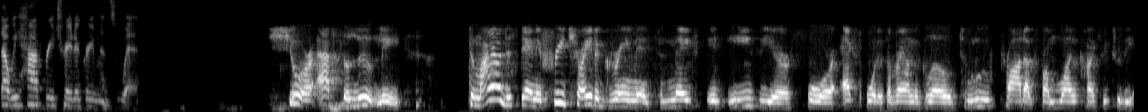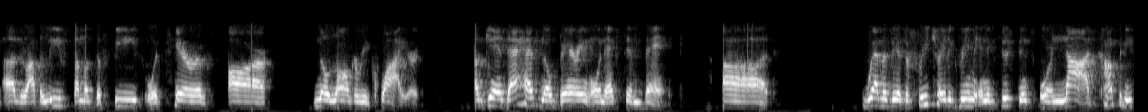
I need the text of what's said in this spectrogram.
that we have free trade agreements with? Sure, absolutely. To my understanding, free trade agreements makes it easier for exporters around the globe to move product from one country to the other. I believe some of the fees or tariffs are no longer required. Again, that has no bearing on Exim Bank. Uh, whether there's a free trade agreement in existence or not, companies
